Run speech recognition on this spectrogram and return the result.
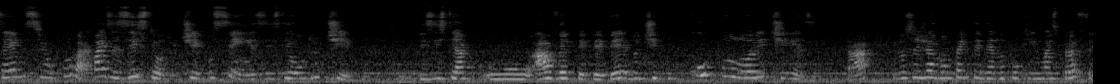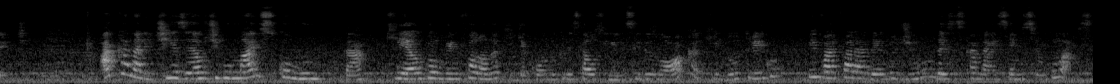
semicircular. Mas existe outro tipo? Sim, existe outro tipo. Existe a, o AVPPB do tipo cupulolitíase, tá? E vocês já vão estar tá entendendo um pouquinho mais pra frente. A canalitíase é o tipo mais comum, tá? Que é o que eu venho falando aqui, que é quando o cristalzinho se desloca aqui do trigo e vai parar dentro de um desses canais semicirculares.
